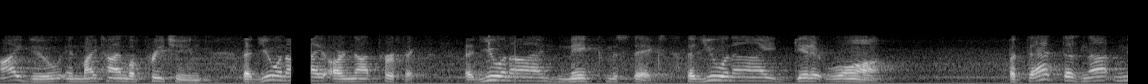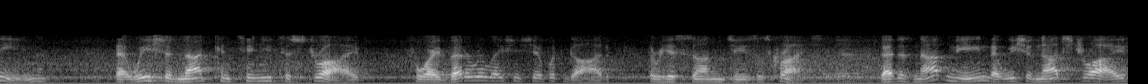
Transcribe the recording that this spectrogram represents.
I do in my time of preaching, that you and I are not perfect, that you and I make mistakes, that you and I get it wrong. But that does not mean that we should not continue to strive for a better relationship with God through his Son, Jesus Christ. That does not mean that we should not strive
